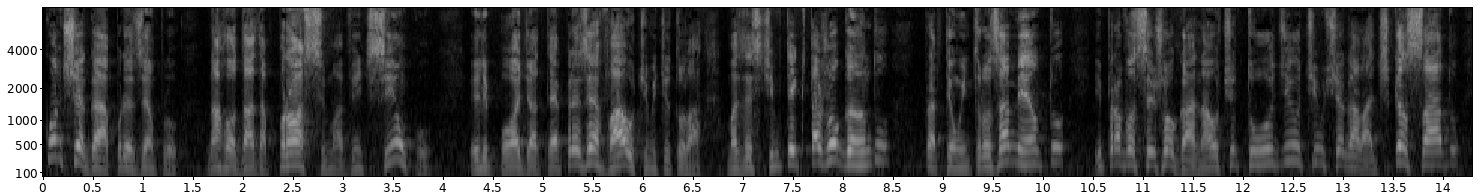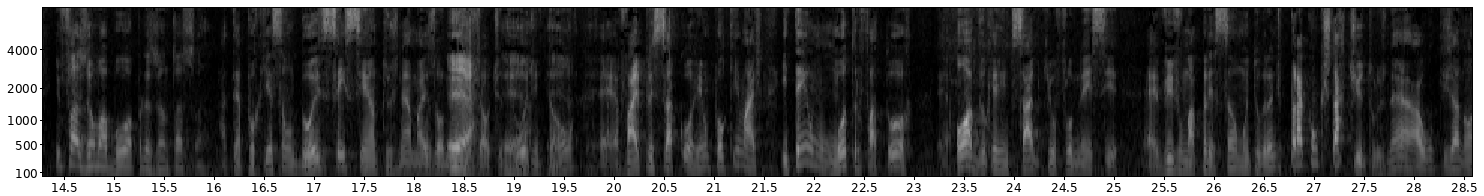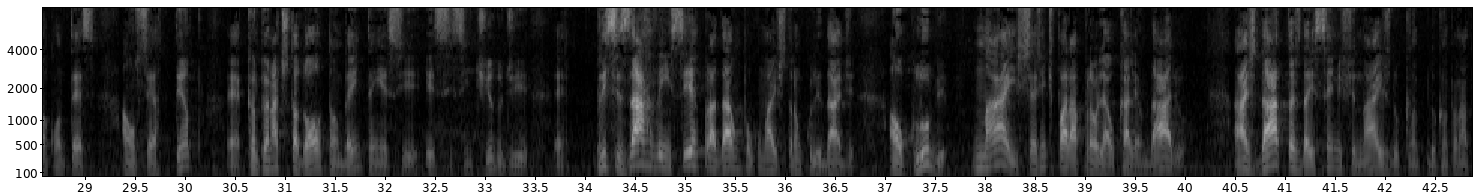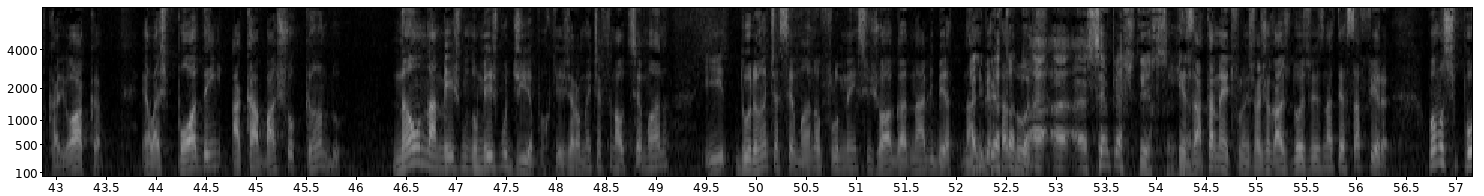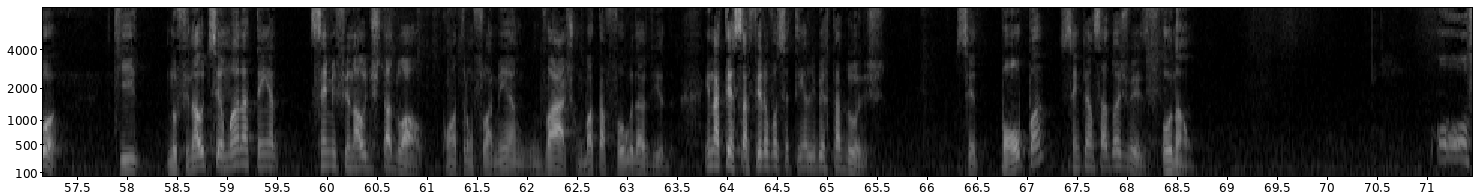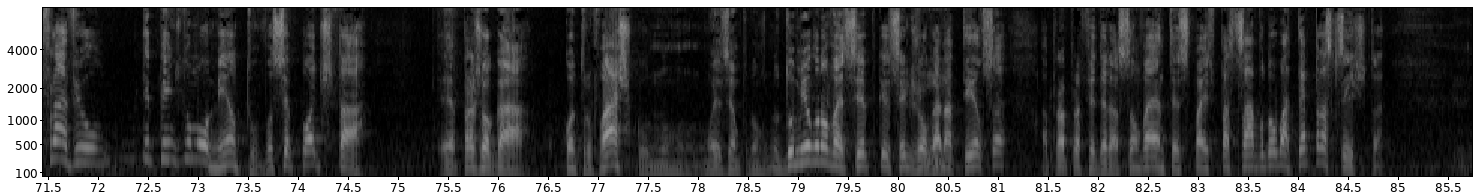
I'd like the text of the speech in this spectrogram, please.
Quando chegar, por exemplo, na rodada próxima, 25, ele pode até preservar o time titular. Mas esse time tem que estar jogando para ter um entrosamento e para você jogar na altitude, o time chegar lá descansado e fazer uma boa apresentação. Até porque são 2,600, né, mais ou menos, É, de altitude, é, então é, vai precisar correr um pouquinho mais. E tem um outro fator, é, óbvio que a gente sabe que o Fluminense é, vive uma pressão muito grande para conquistar títulos, né, algo que já não acontece há um certo tempo. É, campeonato estadual também tem esse, esse sentido de é, precisar vencer para dar um pouco mais de tranquilidade ao clube, mas se a gente parar para olhar o calendário, as datas das semifinais do, do Campeonato Carioca, elas podem acabar chocando. Não na mesmo, no mesmo dia, porque geralmente é final de semana e durante a semana o Fluminense joga na, liber, na a Libertadores. É sempre às terças. né? Exatamente, o Fluminense vai jogar as duas vezes na terça-feira. Vamos supor que no final de semana tenha semifinal de estadual contra um Flamengo, um Vasco, um Botafogo da vida. E na terça-feira você tem a Libertadores. Você poupa sem pensar duas vezes, ou não? Ô, Flávio, depende do momento. Você pode estar para jogar contra o Vasco, um exemplo, no, domingo não vai ser, porque se ele jogar na terça, a própria federação vai antecipar isso para sábado ou até para sexta.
